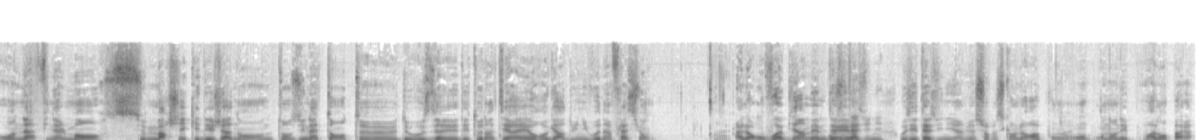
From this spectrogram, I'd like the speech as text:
On, a finalement ce marché qui est déjà dans, une attente euh, de hausse des taux d'intérêt au regard du niveau d'inflation. Ouais. Alors on voit bien même aux États-Unis. Aux États-Unis, hein, bien sûr, parce qu'en Europe, on n'en ouais. est vraiment pas là.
